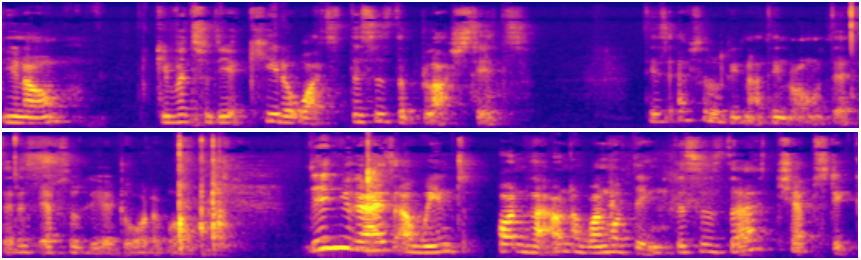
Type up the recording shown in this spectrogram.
you know, give it to their kid or what. This is the blush sets. There's absolutely nothing wrong with that. That is absolutely adorable. Then you guys, I went on, on oh, one more thing. This is the chapstick.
